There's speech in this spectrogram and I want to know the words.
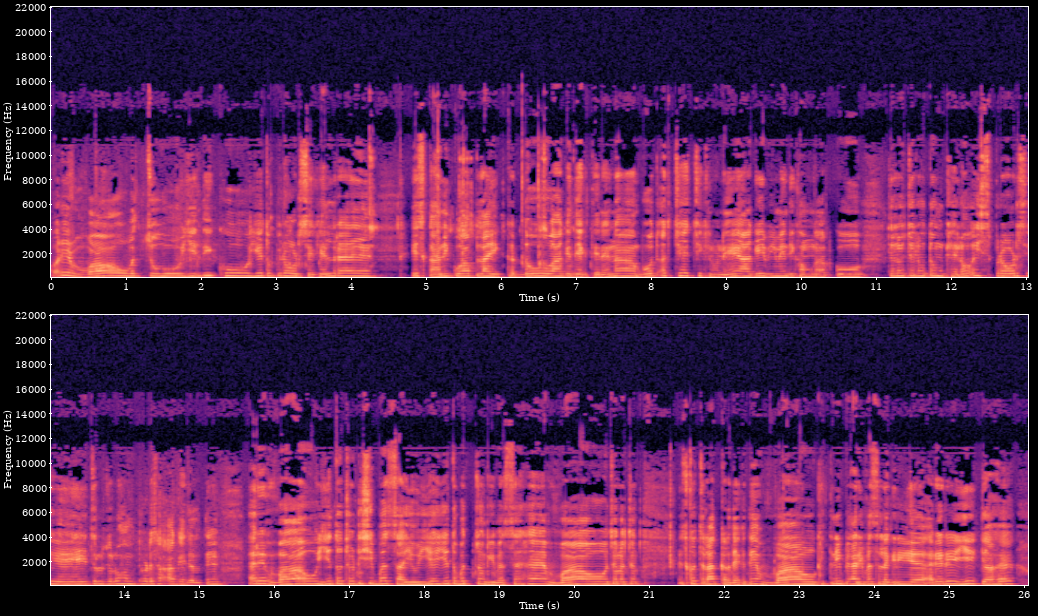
अरे वाओ बच्चों, ये देखो, ये तो पिरोड से खेल रहा है। इस कहानी को आप लाइक कर दो, आगे देखते रहना। बहुत अच्छे अच्छे खिलौने आगे भी मैं दिखाऊँगा आपको। चलो चलो, तुम खेलो इस प्रोड से। चलो चलो, हम थोड़ा सा आगे चलते हैं। अरे वाओ ये तो छोटी सी बस आई हुई है, ये तो बच्चों की बस है। वाओ चलो चलो, इसको चला कर देखते हैं। वाओ कितनी प्यारी बस लग रही है। अरे अरे, ये क्या है?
